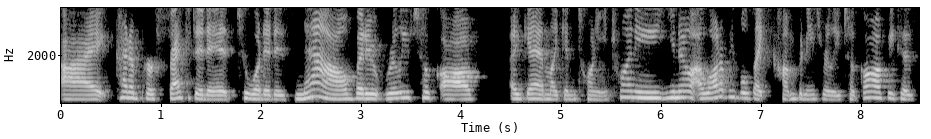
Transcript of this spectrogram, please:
I kind of perfected it to what it is now, but it really took off again, like in 2020. You know, a lot of people's like companies really took off because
